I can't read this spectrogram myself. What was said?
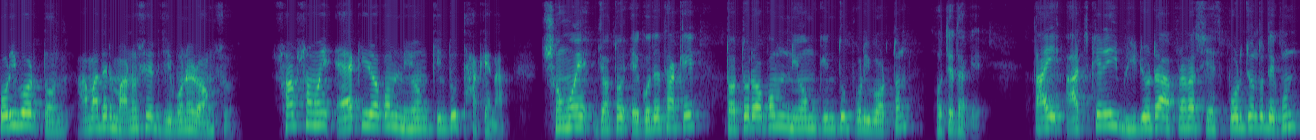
পরিবর্তন আমাদের মানুষের জীবনের অংশ। সবসময় একই রকম নিয়ম কিন্তু থাকে না। সময় যত এগোতে থাকে, তত রকম নিয়ম কিন্তু পরিবর্তন হতে থাকে। তাই আজকের এই ভিডিওটা আপনারা শেষ পর্যন্ত দেখুন।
